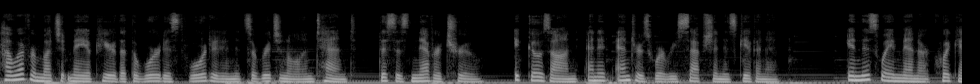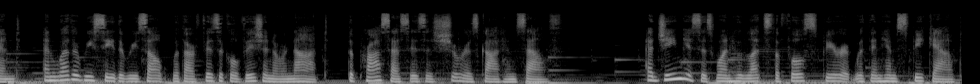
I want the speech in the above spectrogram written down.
However much it may appear that the word is thwarted in its original intent, this is never true. It goes on, and it enters where reception is given it. In this way, men are quickened, and whether we see the result with our physical vision or not, the process is as sure as God Himself. A genius is one who lets the full spirit within him speak out,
